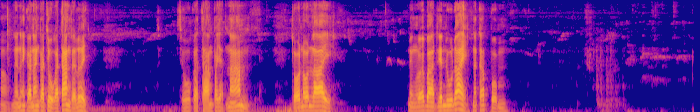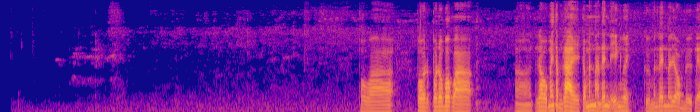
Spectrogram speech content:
อ้าวในการนั่งกระโจกกระตั้งแต่เลยโชว์กระถางประหยัดน้ำสอนออนไลน์หนึ่งร้อยบาทเรียนรู้ได้นะครับผมเพราะว่าพอพอเราบอกว่าเอ่อเราไม่ทำไรก็มันมาเล่นเองเลย คือมันเล่นไม่ยอมเลิกเลย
